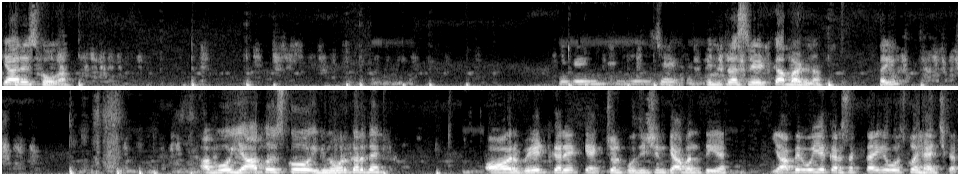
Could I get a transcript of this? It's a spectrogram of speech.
क्या रिस्क होगा इंक्रीज हो जाएगा इंटरेस्ट रेट का बढ़ना, सही? अब वो या तो इसको इग्नोर कर दे और वेट करे कि एक्चुअल पोजीशन क्या बनती है, या फिर वो ये कर सकता है कि वो उसको हैच कर।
